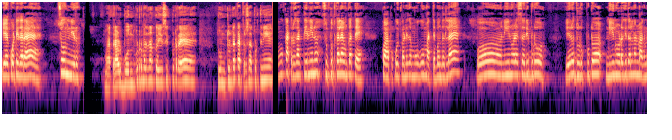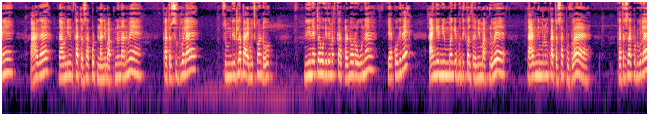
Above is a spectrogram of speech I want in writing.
ಹೇಳ್ಕೊಟ್ಟಿದಾರ ಸುಮ್ ನೀರು ಮಾತ್ರ ಅವ್ಳು ಬಂದ್ಬಿಟ್ರು ಮತ್ತೆ ನಾನು ಕೈ ಸಿಕ್ಬಿಟ್ರೆ. ತುಂಡು ತುಂಡ ಕತ್ತರ್ಸ್ ಕೊಡ್ತೀನಿ. ಹ್ಞೂ ಕತ್ರಸಾಕ್ತೀನಿ ನೀನು. ಸುಮ್ ಕುತ್ಕಲ್ಲ ಅವ್ನ ಕತೆ. ಪಾಪ ಕುಯ್ಕೊಂಡಿದ್ದ ಮೂಗು ಮತ್ತೆ ಬಂದದ್ಲ? ಓ ನೀನು ಒಳ್ಳೆ ಸರಿ ಬಿಡು. ಏನೋ ದುಡುಕ್ಬಿಟ್ಟು ನೀನು ಒಡಗಿದಲ್ಲ ನನ್ನ ಮಗನೇ. ಆಗ ನಾವು ನೀನು ಕತ್ತರ್ಸಾಕ್ಬಿಟ್ಟು ನಿಮ್ಮ ಅಪ್ಪನು ನಾನುವೇ. ಕತ್ತರ್ಸಿದ್ವಲ್ಲ ಸುಮ್ಮನಿರ್ಲ ಬಾಯಿ ಮುಚ್ಕೊಂಡು. ನೀನು ಯಾಕೆ ಹೋಗಿದೆ ಮತ್ತೆ ಕರ್ಕೊಂಡು ಅವ್ರು ಹೂನ ಯಾಕೆ ಹೋಗಿದೆ ಹಂಗೆ ನಿಮ್ಮಂಗೆ ಬುದ್ಧಿ ಕಲ್ತ ನಿಮ್ಮ ಮಕ್ಳುವೆ. ಆಗ ನಿಮ್ಮ ನಮ್ಮ ಕತ್ತರ್ಸಾಕ್ಬಿಟ್ವಾ ಕತ್ತರ್ಸಾಕ್ಬಿಟ್ವಲ್ಲ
